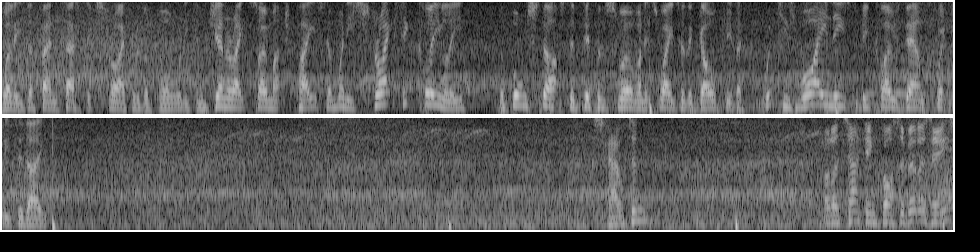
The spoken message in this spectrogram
Well, he's a fantastic striker of the ball, and he can generate so much pace, and when he strikes it cleanly, the ball starts to dip and swerve on its way to the goalkeeper, which is why he needs to be closed down quickly today. Schouten. Well, attacking possibilities.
